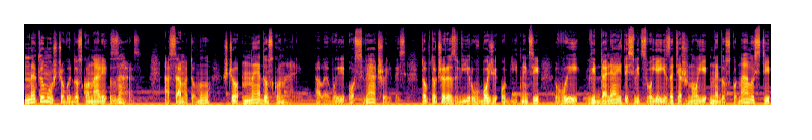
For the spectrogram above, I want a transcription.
не тому, що ви досконалі зараз, а саме тому, що недосконалі але ви освячуєтесь, тобто через віру в Божі обітниці ви віддаляєтесь від своєї затяжної недосконалості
